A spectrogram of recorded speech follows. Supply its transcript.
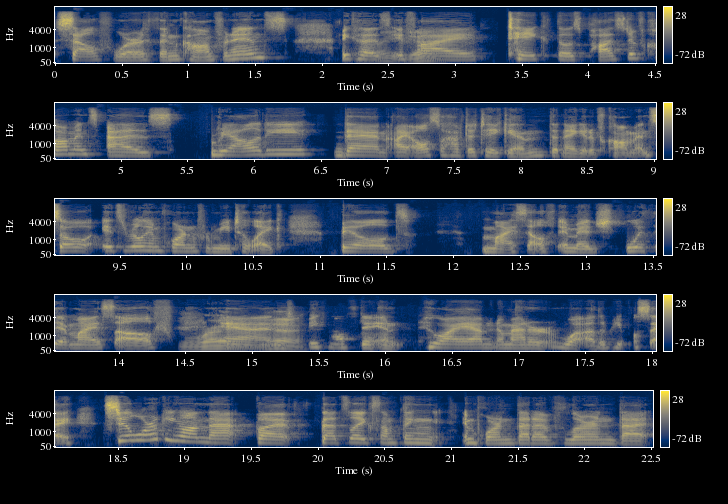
self-worth and confidence because Right, if yeah. I take those positive comments as reality, then I also have to take in the negative comments. So it's really important for me to like build my self image within myself Right. and yeah. be confident in who I am no matter what other people say. Still working on that, but that's like something important that I've learned that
